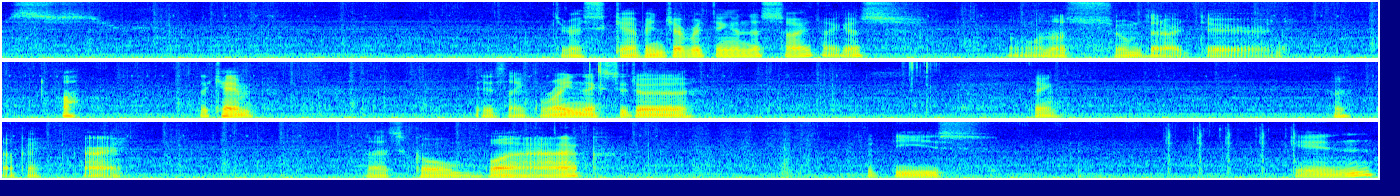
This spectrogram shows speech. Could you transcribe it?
Did I scavenge everything on this side? I guess. I want to assume that I did. Ah, the camp is like right next to the thing. Huh? Okay. Alright. Let's go back. Put these in.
